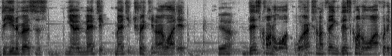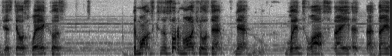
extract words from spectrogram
the universe's you know magic magic trick. You know, like it. Yeah. This kind of life works, and I think this kind of life would exist elsewhere because the because the sort of molecules that that led to us, they uh, they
